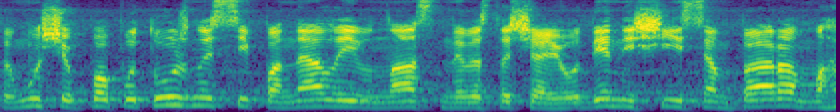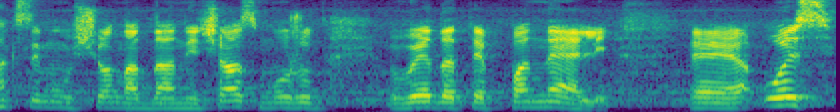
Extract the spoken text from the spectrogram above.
тому що по потужності панелей в нас не вистачає. 1,6 ампера максимум, що на даний час можуть видати панелі. Е, ось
